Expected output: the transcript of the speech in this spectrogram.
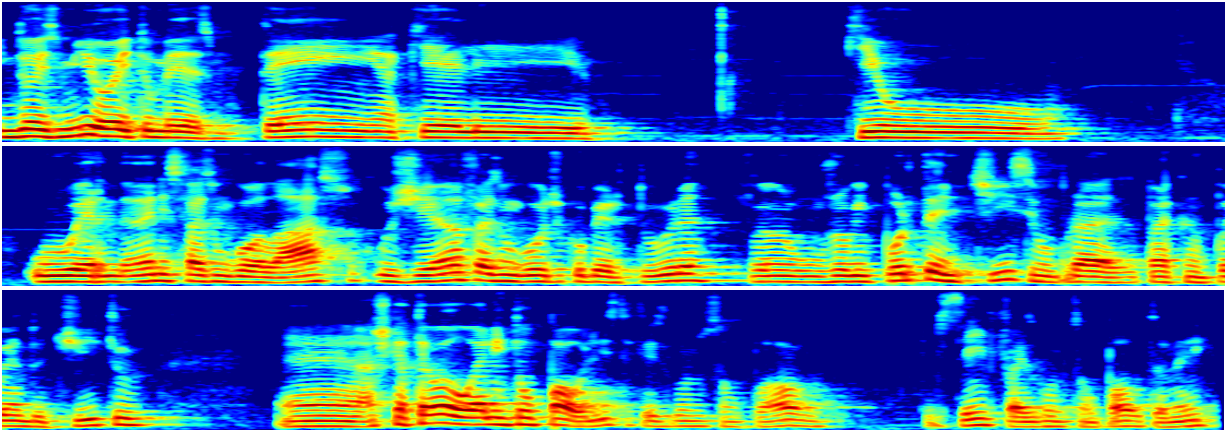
em 2008 mesmo, tem aquele que o o Hernanes faz um golaço, o Jean faz um gol de cobertura, foi um jogo importantíssimo para a campanha do título. É, acho que até o Wellington Paulista fez gol no São Paulo, ele sempre faz gol no São Paulo também.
